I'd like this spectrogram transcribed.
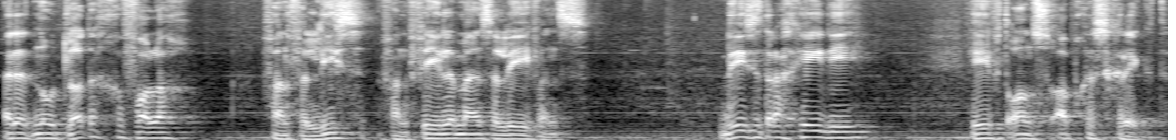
met het noodlottig gevolg van verlies van vele mensenlevens. Deze tragedie heeft ons opgeschrikt.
